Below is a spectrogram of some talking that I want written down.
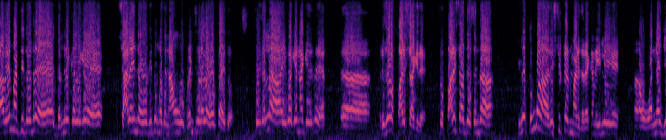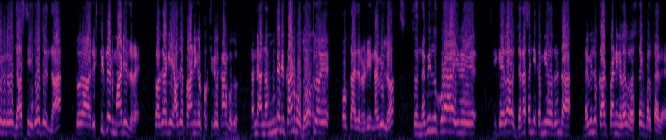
ನಾವೇನ್ ಮಾಡ್ತಿದ್ವಿ ಅಂದ್ರೆ ಗಂಗರಿಕಲ್ಲಿಗೆ ಶಾಲೆಯಿಂದ ಹೋಗಿದ್ದು ಮತ್ತೆ ನಾವು ಫ್ರೆಂಡ್ಸ್ ಗಳೆಲ್ಲ ಹೋಗ್ತಾ ಇದ್ವು ಸೊ ಇದೆಲ್ಲ ಇವಾಗ ಏನಾಗಿದೆ ಅಂದ್ರೆ ರಿಸರ್ವ್ ಫಾರೆಸ್ಟ್ ಆಗಿದೆ. ಸೊ ಫಾರೆಸ್ಟ್ ಆದೇಶದಿಂದ ಇಲ್ಲ ತುಂಬಾ ರಿಸ್ಟ್ರಿಕ್ಟೆಡ್ ಮಾಡಿದ್ದಾರೆ. ಯಾಕಂದ್ರೆ ಇಲ್ಲಿ ವನ್ಯಜೀವಿಗಳು ಜಾಸ್ತಿ ಇರೋದ್ರಿಂದ ಸೊ ರಿಸ್ಟ್ರಿಕ್ಟೆಡ್ ಮಾಡಿದ್ದಾರೆ. ಸೊ ಹಾಗಾಗಿ ಯಾವುದೇ ಪ್ರಾಣಿಗಳು, ಪಕ್ಷಿಗಳು ಕಾಣ್ಬೋದು. ನನ್ನ ನನ್ನ ಮುಂದೆ ನೀವು ಕಾಣ್ಬೋದು. ಹೋಗ್ತಾ ಇದೆ ನೋಡಿ ನವಿಲು. ಸೊ ನವಿಲು ಕೂಡ ಈಗ ಎಲ್ಲ ಜನಸಂಖ್ಯೆ ಕಮ್ಮಿ ಇರೋದ್ರಿಂದ ನವಿಲು ಕಾಡು ಪ್ರಾಣಿಗಳೆಲ್ಲ ರಸ್ತೆಗೆ ಬರ್ತಾ ಇದೆ.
